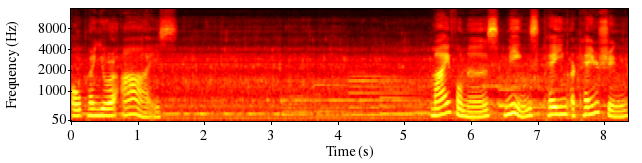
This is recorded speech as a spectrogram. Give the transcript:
Open your eyes. Mindfulness means paying attention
